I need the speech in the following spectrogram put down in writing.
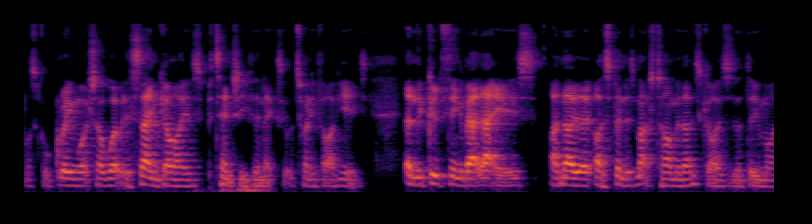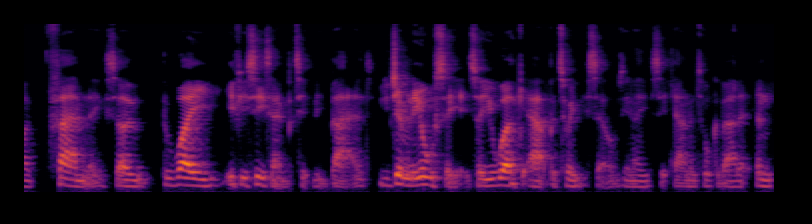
What's called green watch. So I work with the same guys potentially for the next sort of 25 years. And the good thing about that is I know that I spend as much time with those guys as I do my family. So the way if you see something particularly bad, you generally all see it. So you work it out between yourselves. You know, you sit down and talk about it. And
